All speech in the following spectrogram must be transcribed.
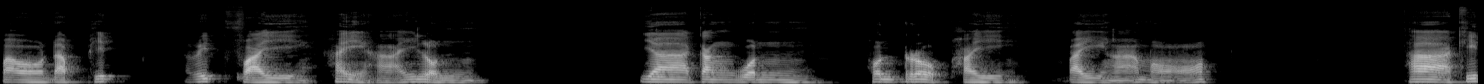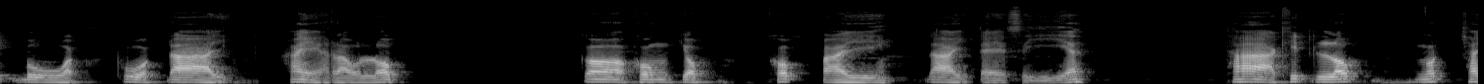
เป่าดับพิษ ฤทธิ์ไฟให้หายลนอย่ากังวล พ้นโรคภัย ไปหาหมอ ถ้าคิดบวกพวกได้ให้เราลบ ก็คงจบคบไปได้แต่เสีย ถ้าคิดลบงดใช้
